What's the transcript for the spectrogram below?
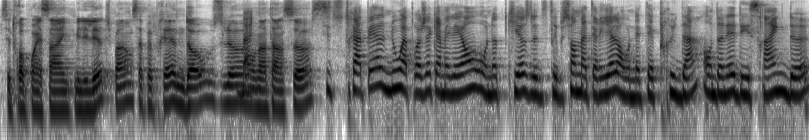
c'est 3,5 millilitres, je pense, à peu près, une dose, là. Ben, on entend ça. Si tu te rappelles, nous, à Projet Caméléon, au notre kiosque de distribution de matériel, on était prudents. On donnait des seringues de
